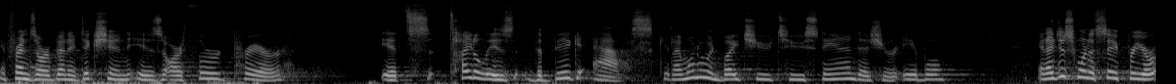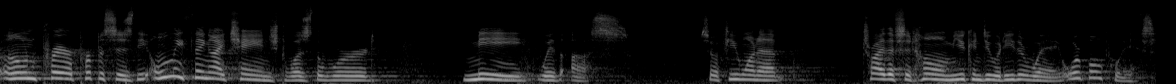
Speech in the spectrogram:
And friends, our benediction is our third prayer. Its title is The Big Ask. And I want to invite you to stand as you're able. And I just want to say, for your own prayer purposes, the only thing I changed was the word me with us. So if you want to try this at home, you can do it either way or both ways.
